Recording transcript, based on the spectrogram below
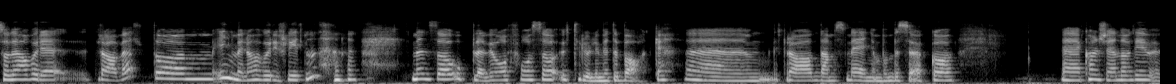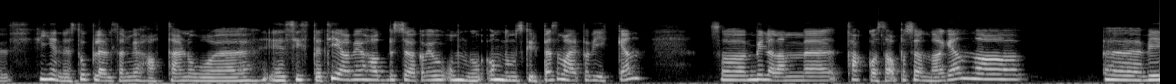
så det har vært travelt, og innimellom har jeg vært sliten. Men så opplever vi å få så utrolig mye tilbake fra dem som er innom på besøk. og kanskje en av de fineste opplevelsene vi har hatt her nå eh, i siste tida. Vi har hatt besøk av en ungdomsgruppe som var her på Viken. Så ville de eh, takke oss av på søndagen. og vi,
